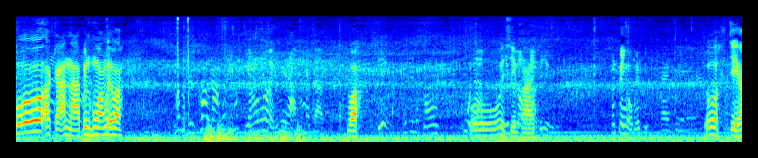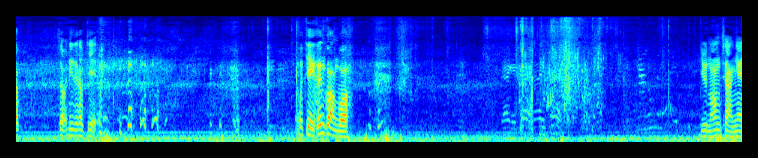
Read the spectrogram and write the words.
โอาการหนาเป็นห่วงเลยวะบ่เสียงมันเป็นกอโอ้ยน้ำชิบหายมันเป็นออกไปโอ้เจครับ สวัสดีนะครับเจโอ้เจขึ้นกล่องบ่อยู่น้องช่างใหญ่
